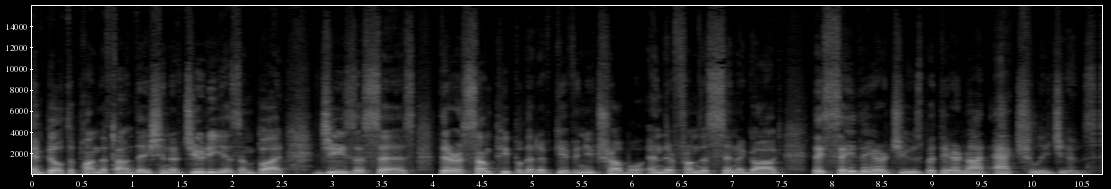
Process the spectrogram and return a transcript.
and built upon the foundation of Judaism. But Jesus says, There are some people that have given you trouble, and they're from the synagogue. They say they are Jews, but they are not actually Jews.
